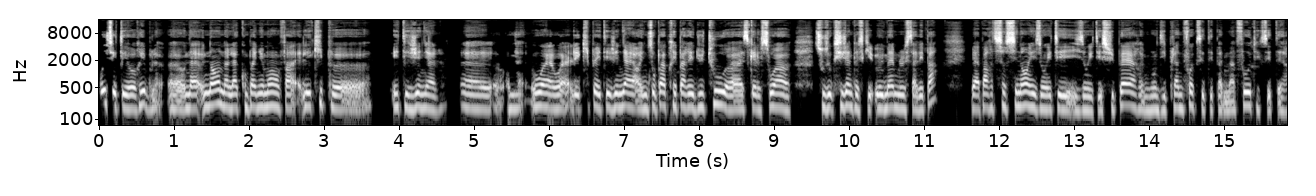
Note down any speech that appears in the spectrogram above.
Oui, c'était horrible. Euh, on a non, on a l'accompagnement. Enfin, l'équipe était géniale. Euh, ouais, ouais, l'équipe a été géniale. Alors ils ne sont pas préparés du tout à ce qu'elle soit sous oxygène parce qu'eux-mêmes le savaient pas. Mais à partir sinon, ils ont été, ils ont été super. Ils m'ont dit plein de fois que c'était pas de ma faute, etc.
